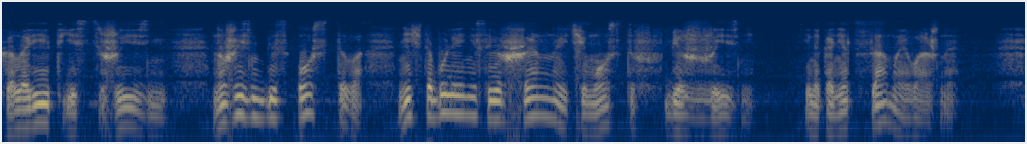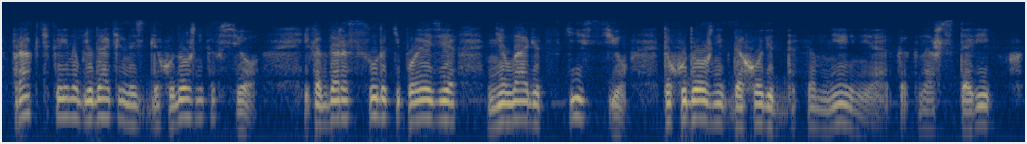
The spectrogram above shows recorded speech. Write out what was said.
Колорит есть жизнь, но жизнь без остова — нечто более несовершенное, чем остов без жизни. И, наконец, самое важное — практика и наблюдательность для художника — все. И когда рассудок и поэзия не ладят с кистью, то художник доходит до сомнения, как наш старик,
